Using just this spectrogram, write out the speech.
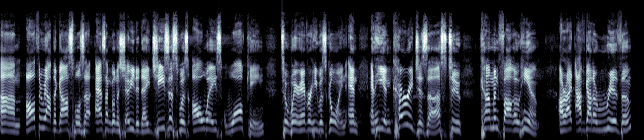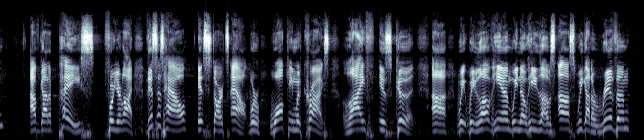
Um, all throughout the Gospels, uh, as I'm going to show you today, Jesus was always walking to wherever he was going. And, and he encourages us to come and follow him. All right, I've got a rhythm, I've got a pace for your life. This is how it starts out. We're walking with Christ. Life is good. Uh, we, we love Him. We know He loves us. We got a rhythm.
